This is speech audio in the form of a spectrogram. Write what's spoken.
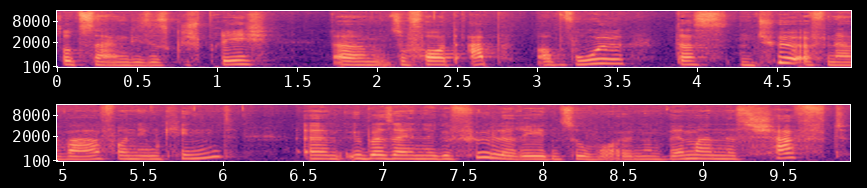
sozusagen dieses Gespräch ähm, sofort ab, obwohl das ein Türöffner war von dem Kind, ähm, über seine Gefühle reden zu wollen. Und wenn man es schafft,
